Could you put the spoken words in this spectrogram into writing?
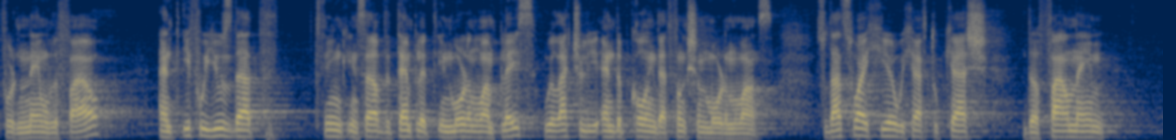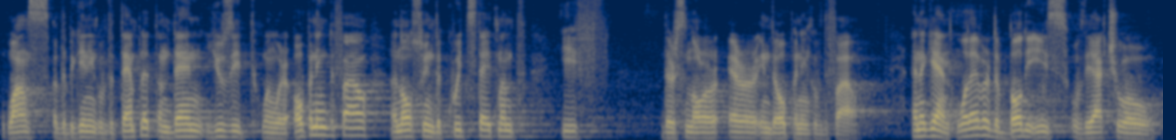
for the name of the file, and if we use that thing inside of the template in more than one place, we'll actually end up calling that function more than once. So that's why here we have to cache the file name once at the beginning of the template and then use it when we're opening the file and also in the quit statement if there's an error in the opening of the file. And again, whatever the body is of the actual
